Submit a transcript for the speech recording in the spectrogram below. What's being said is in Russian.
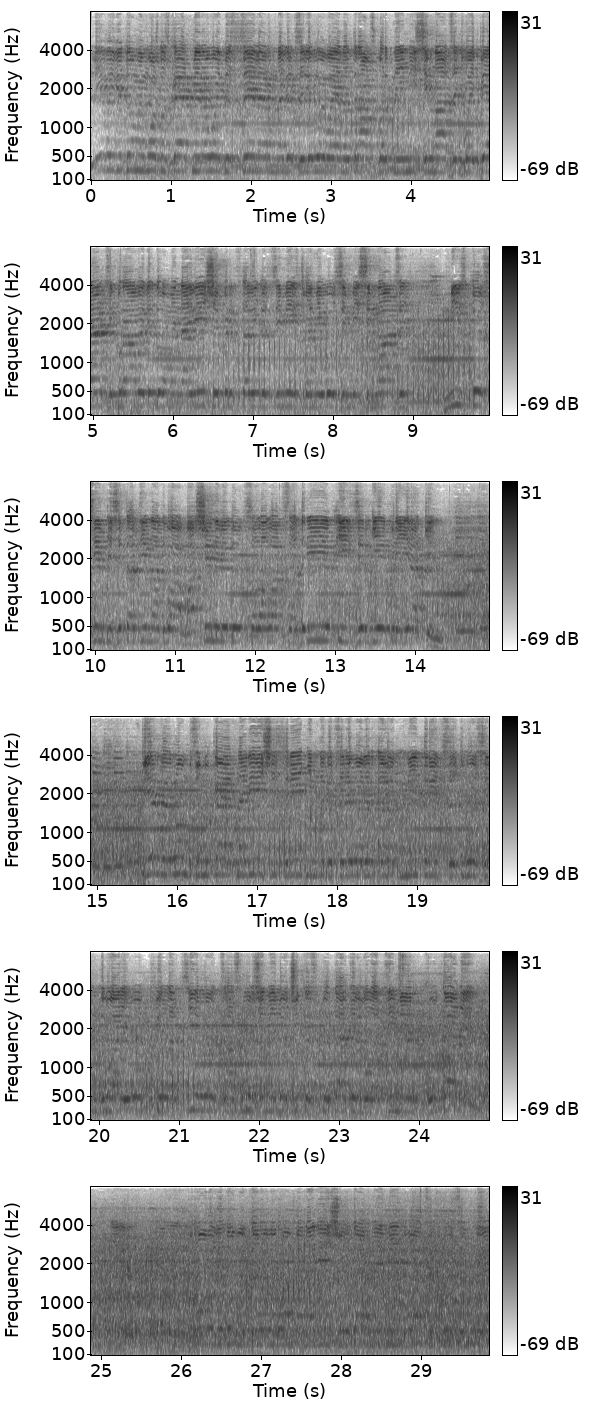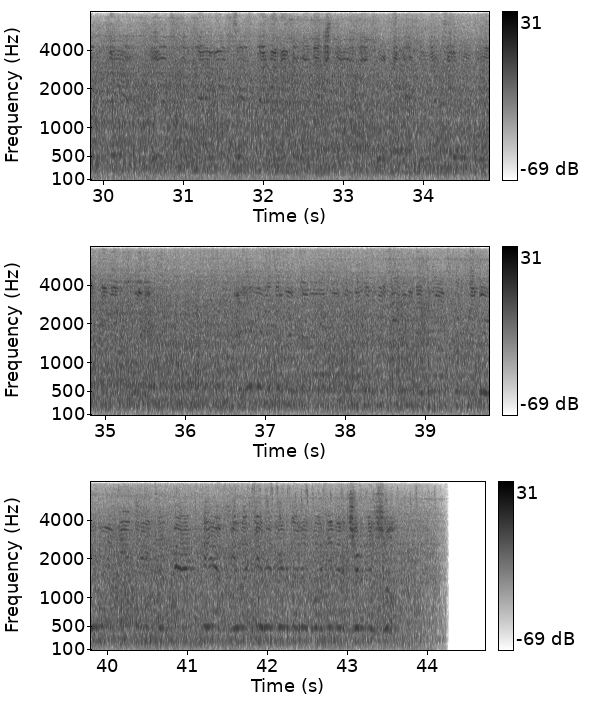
Левый ведомый, можно сказать, мировой бестселлер, многоцелевой военно-транспортный Ми-17В5 и правый ведомый новейший представитель семейства Ми-8, Ми-17, Ми-171А2. Машины ведут Салават Садриев и Сергей Прияткин. Первый ромб замыкает новейший средний многоцелевой вертолет Ми-38-2. Его пилотирует заслуженный летчик-испытатель Владимир Кутанин. Чернышов.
